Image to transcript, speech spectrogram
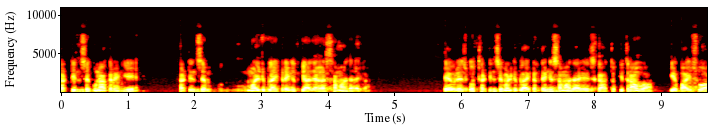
थर्टीन से गुना करेंगे थर्टीन से मल्टीप्लाई करेंगे तो क्या आ जाएगा? सम आ जाएगा। एवरेज को थर्टीन से मल्टीप्लाई कर देंगे, सम आ जाएगा इसका। तो कितना हुआ? ये बाईस हुआ।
